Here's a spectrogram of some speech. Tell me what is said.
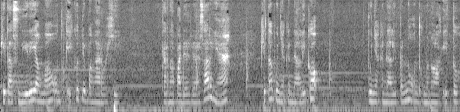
Kita sendiri yang mau untuk ikut dipengaruhi. Karena pada dasarnya, kita punya kendali kok. Punya kendali penuh untuk menolak itu.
